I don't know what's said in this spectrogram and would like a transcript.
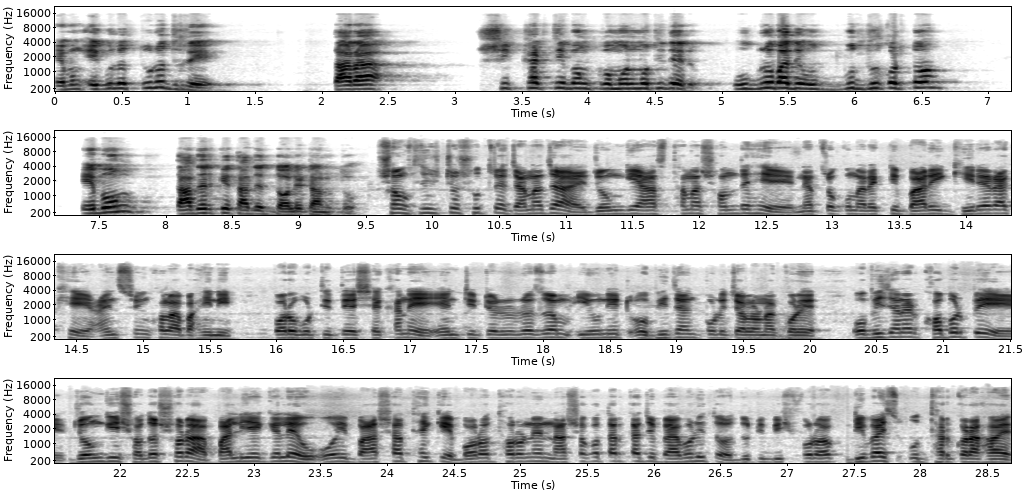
এবং এগুলো তুলে ধরে তারা শিক্ষার্থী এবং কোমলমতিদের উগ্রবাদে উদ্বুদ্ধ করত এবং তাদেরকে তাদের দলে টানত। সংশ্লিষ্ট সূত্রে জানা যায়, জঙ্গি আস্থানা সন্দেহে নেত্রকোনার একটি বাড়ি ঘিরে রাখে আইনশৃঙ্খলা বাহিনী। পরবর্তীতে সেখানে অ্যান্টি টেরোরিজম ইউনিট অভিযান পরিচালনা করে। অভিযানের খবর পেয়ে জঙ্গি সদস্যরা পালিয়ে গেলেও ওই বাসা থেকে বড় ধরনের নাশকতার কাজে ব্যবহৃত দুটি বিস্ফোরক ডিভাইস উদ্ধার করা হয়।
